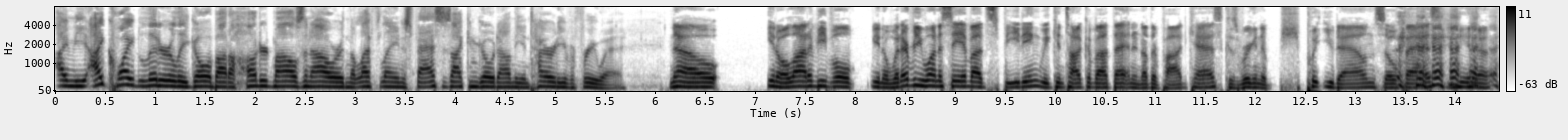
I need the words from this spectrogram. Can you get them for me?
I mean, I quite literally go about 100 miles an hour in the left lane as fast as I can go down the entirety of a freeway. Now, you know, a lot of people, you know, whatever you want to say about speeding, we can talk about that in another podcast because we're going to put you down so fast. you know.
